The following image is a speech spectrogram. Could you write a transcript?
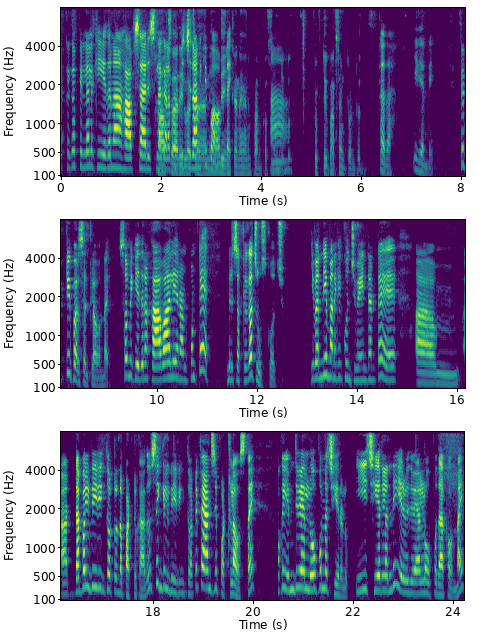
చక్కగా పిల్లలకి ఏదైనా హాఫ్ శారీస్ లాగా కుట్టించడానికి బాగుంటాయి. ఫిఫ్టీ పర్సెంట్ ఉంటుంది. కదా? ఇదండి. ఫిఫ్టీ పర్సెంట్లో ఉన్నాయి. సో మీకు ఏదైనా కావాలి అని అనుకుంటే మీరు చక్కగా చూసుకోవచ్చు. ఇవన్నీ మనకి కొంచెం ఏంటంటే డబల్ వీవింగ్ తోటి ఉన్న పట్టు కాదు సింగిల్ వీవింగ్ తోటి ఫ్యాన్సీ పట్టులా వస్తాయి. ఒక ఎనిమిది వేల లోపు ఉన్న చీరలు. ఈ చీరలన్నీ ఎనిమిది వేల లోపు దాకా ఉన్నాయి.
